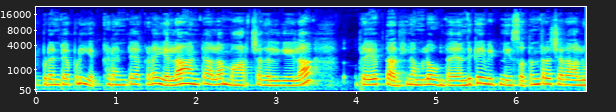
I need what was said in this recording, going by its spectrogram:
ఎప్పుడంటే అప్పుడు ఎక్కడంటే అక్కడ ఎలా అంటే అలా మార్చగలిగేలా ప్రయోక్త అధీనంలో ఉంటాయి. అందుకే వీటిని స్వతంత్ర చరాలు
